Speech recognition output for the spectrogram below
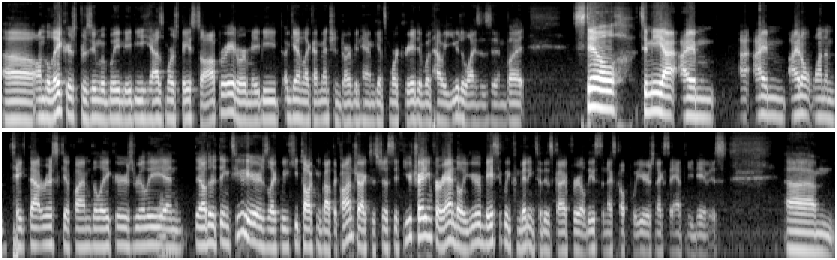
Uh, on the Lakers, presumably, maybe he has more space to operate, or maybe again, like I mentioned, Darvin Ham gets more creative with how he utilizes him. But still, to me, I, I, am I don't want to take that risk if I'm the Lakers really. And the other thing too here is like we keep talking about the contract. It's just if you're trading for Randle, you're basically committing to this guy for at least the next couple of years next to Anthony Davis. Um,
